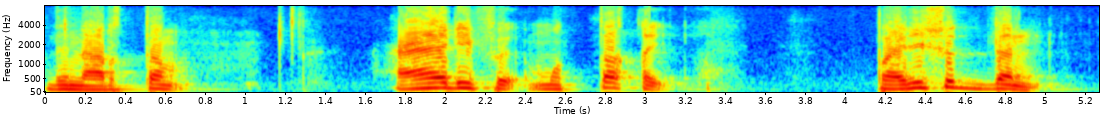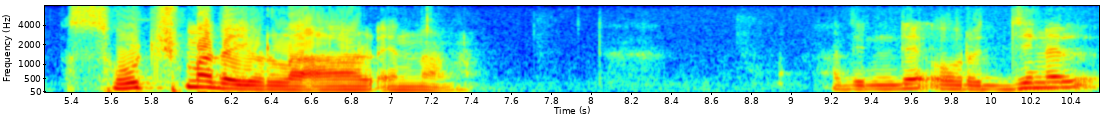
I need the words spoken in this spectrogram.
അതിനർത്ഥം ആരിഫ് മുത്തഖി പരിശുദ്ധൻ സൂക്ഷ്മതയുള്ള ആൾ എന്നാണ്. അതിന്റെ ഒറിജിനൽ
